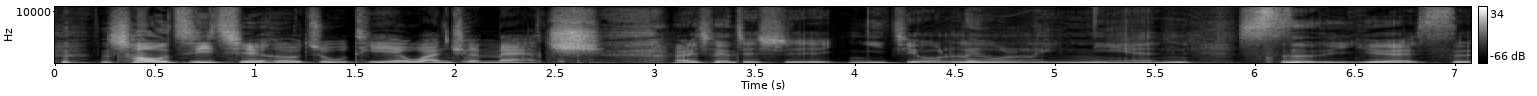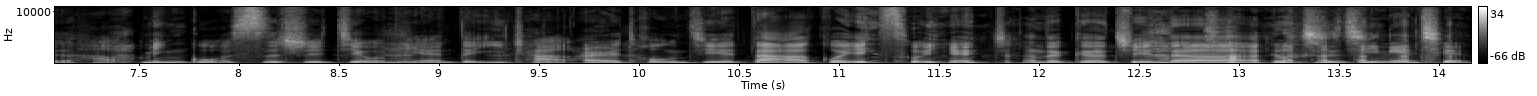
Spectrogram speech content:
超级切合主题，完全 match。而且这是一九六零年四月四号，民国四十九年的一场儿童节大会所演唱的歌曲呢。六十几年前，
